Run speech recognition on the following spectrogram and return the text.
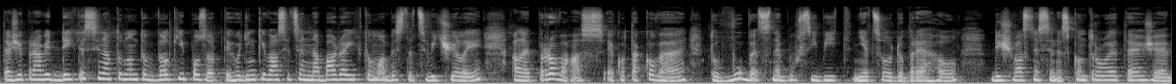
takže právě dejte si na tohle velký pozor. Ty hodinky vás sice nabádají k tomu, abyste cvičili, ale pro vás jako takové to vůbec nemusí být něco dobrého, když vlastně si neskontrolujete, že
